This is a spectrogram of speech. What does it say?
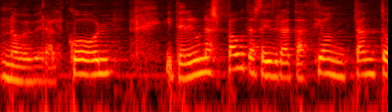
no beber alcohol y tener unas pautas de hidratación tanto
